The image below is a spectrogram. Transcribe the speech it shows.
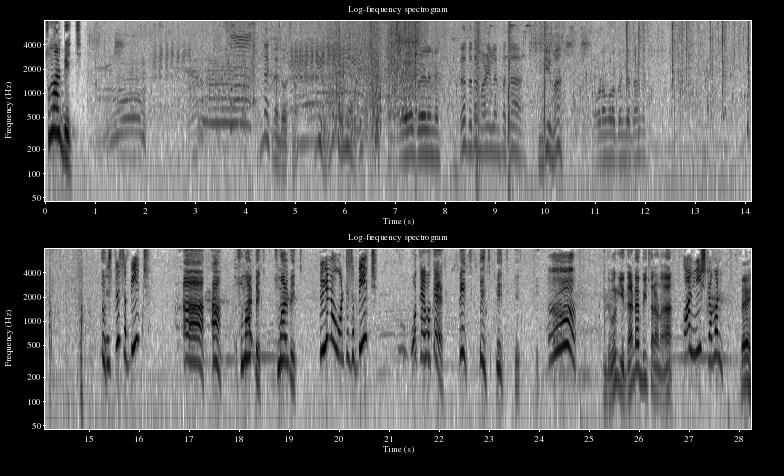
சுமால் பீச் என்னாச்சுடா இந்த வருஷம்? நீ ரொம்ப கம்மியா இருக்கு. மழையே அதான் மழை இல்லைன்னு பார்த்தா இங்கேயுமா? ஓட மழை பெஞ்சா தானே. Is this a beach? Small beach small beach do you know what is a beach? Okay okay beach beach beach beach இந்த ஊருக்கு இதாண்டா பீச் தரவனா call me Shravan. டேய்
